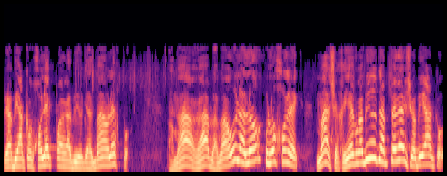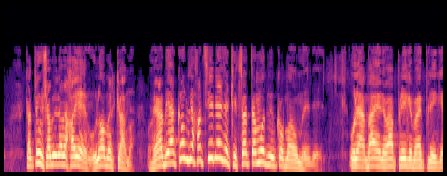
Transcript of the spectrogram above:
ורבי יעקב חולק פה על רבי יהודה, אז מה הולך פה? אמר רבא, אמר אולה, לא, הוא לא חולק. מה שחייב רבי יהודה פירש רבי יעקב. כתוב שרבי יהודה מחייב, הוא לא אומר כמה. אומר רבי יעקב זה חצי נזק, כי קצת תמות במקומה עומדת. אולי אביי דבר פליגי, מה פליגי?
